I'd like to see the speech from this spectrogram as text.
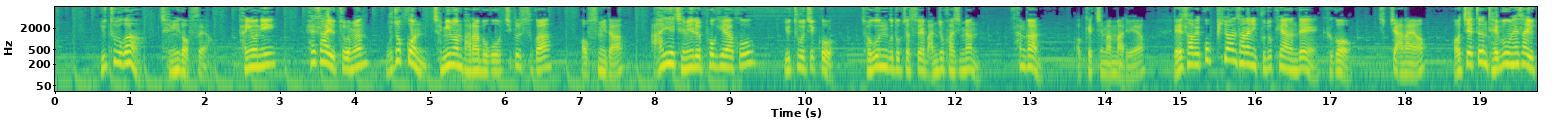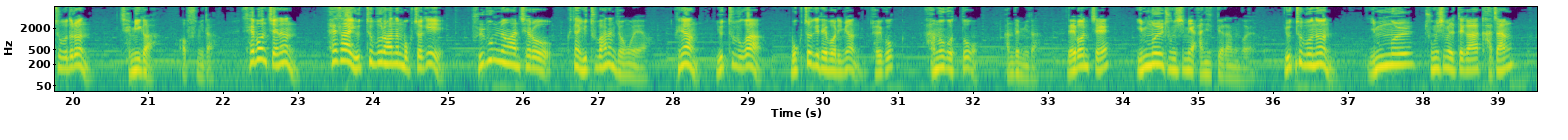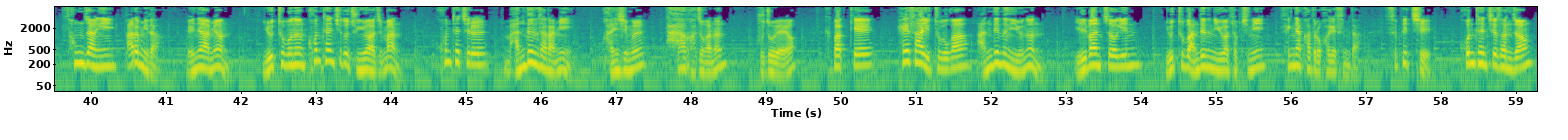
유튜브가 재미가 없어요. 당연히 회사 유튜브면 무조건 재미만 바라보고 찍을 수가 없습니다. 아예 재미를 포기하고 유튜브 찍고 적은 구독자 수에 만족하시면 상관 없겠지만 말이에요. 내 사업에 꼭 필요한 사람이 구독해야 하는데 그거 쉽지 않아요. 어쨌든 대부분 회사 유튜브들은 재미가 없습니다. 세 번째는 회사 유튜브를 하는 목적이 불분명한 채로 그냥 유튜브 하는 경우예요. 그냥 유튜브가 목적이 돼버리면 결국 아무것도 안 됩니다. 네 번째, 인물 중심이 아닐 때라는 거예요. 유튜브는 인물 중심일 때가 가장 성장이 빠릅니다. 왜냐하면 유튜브는 콘텐츠도 중요하지만 콘텐츠를 만든 사람이 관심을 다 가져가는 구조예요. 그 밖에 회사 유튜브가 안 되는 이유는 일반적인 유튜브 안 되는 이유와 겹치니 생략하도록 하겠습니다. 스피치, 콘텐츠 선정,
